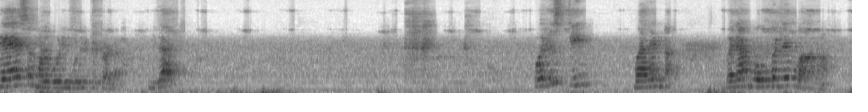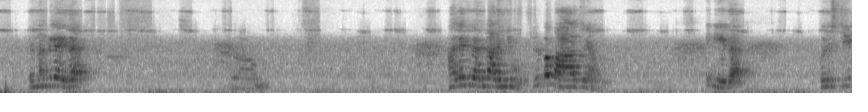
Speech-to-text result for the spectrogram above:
ലേശം മുളക് പൊടിയും കൂടി ഇട്ടിട്ടുണ്ട്. ഇത് ഒരു സ്റ്റീം വരണ്ട. വരാൻ പോകുമ്പോഴത്തേക്ക് വാങ്ങണം. എന്നെങ്കിലേ ഇത് അല്ലെങ്കിൽ വെന്ത അളിഞ്ഞു പോകും ഇതിപ്പോൾ പാകത്തിനാകും ഇനി ഇത് ഒരു സ്റ്റീം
